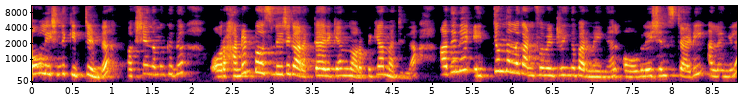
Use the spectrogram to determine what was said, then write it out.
ഓവലേഷന്റെ കിറ്റ് ഉണ്ട്. പക്ഷേ നമുക്കിത് ഹൺഡ്രഡ് പെർസെന്റേജ് കറക്റ്റ് ആയിരിക്കാം എന്ന് ഉറപ്പിക്കാൻ പറ്റില്ല. അതിന് ഏറ്റവും നല്ല കൺഫർമേറ്ററി എന്ന് പറഞ്ഞു കഴിഞ്ഞാൽ ഓവലേഷൻ സ്റ്റഡി അല്ലെങ്കിൽ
